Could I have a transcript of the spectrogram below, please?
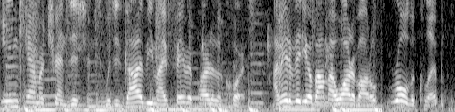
in-camera transitions, which has gotta be my favorite part of the course. I made a video about my water bottle, roll the clip.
